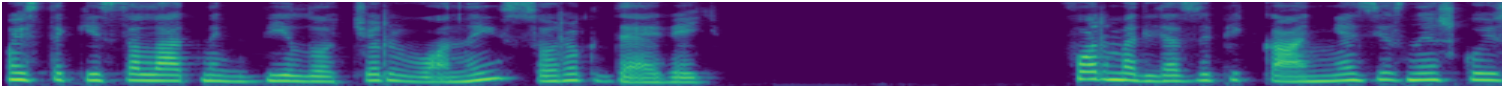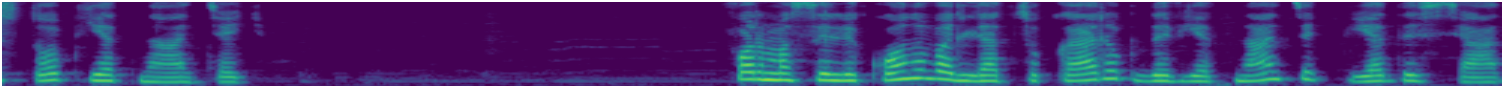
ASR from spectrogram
Ось такий салатник біло-червоний 49. Форма для запікання зі знижкою 115. Форма силіконова для цукерок 19,50.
